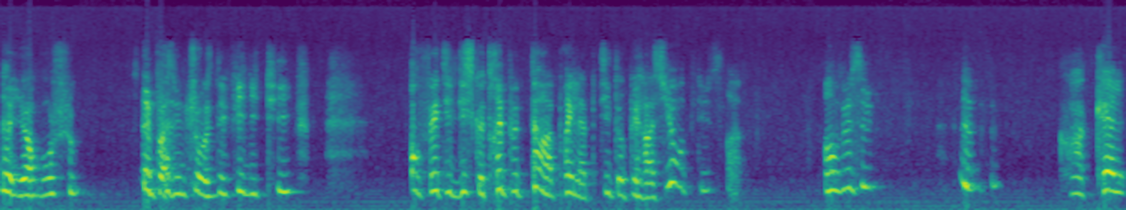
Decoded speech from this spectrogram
D'ailleurs, mon chou, ce n'est pas une chose définitive. En fait, ils disent que très peu de temps après la petite opération, tu seras en mesure Quoi Quelle...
